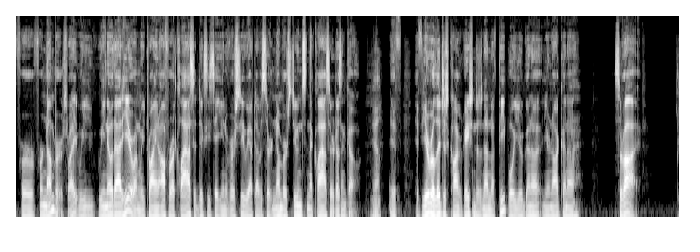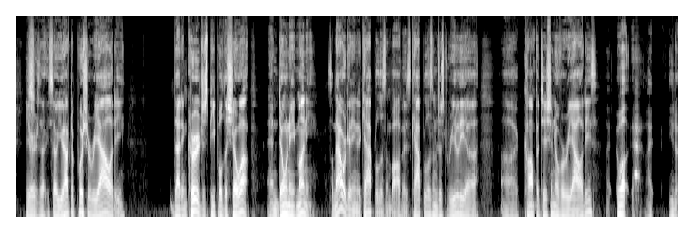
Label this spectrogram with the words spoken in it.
for for numbers, right? We we know that here when we try and offer a class at Dixie State University, we have to have a certain number of students in the class, or it doesn't go Yeah. if if your religious congregation doesn't have enough people, you're gonna you're not gonna survive. You're, so you have to push a reality that encourages people to show up and donate money. So now we're getting into capitalism, Bob. Is capitalism just really a, a competition over realities? Well, I, you know,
